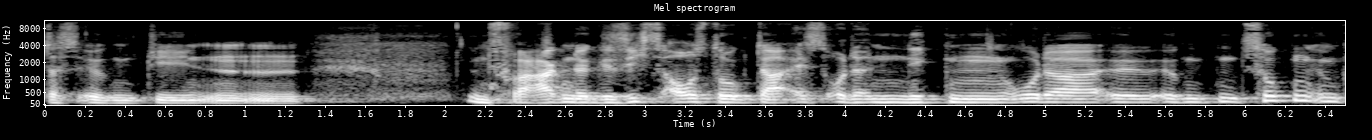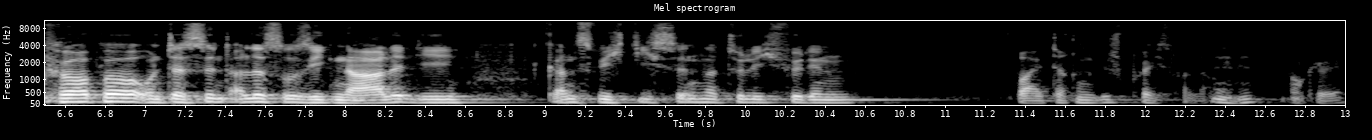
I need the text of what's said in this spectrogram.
dass irgendwie ein, ein fragender Gesichtsausdruck da ist oder ein Nicken oder äh, irgendein Zucken im Körper. Und das sind alles so Signale, die ganz wichtig sind natürlich für den weiteren Gesprächsverlauf. Mhm, okay.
